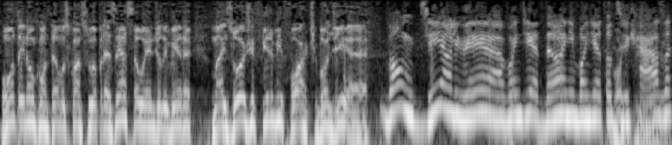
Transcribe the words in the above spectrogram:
Ontem não contamos com a sua presença, o Andy Oliveira, mas hoje firme e forte. Bom dia. Bom dia, Oliveira. Bom dia, Dani. Bom dia a todos Bom de dia. casa.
